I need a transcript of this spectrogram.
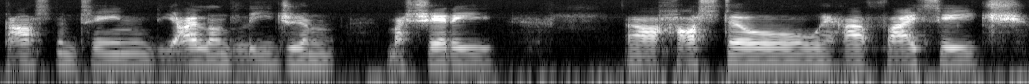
Constantine, The Island Legion, Machete, uh, Hostel, we have Ice Age.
